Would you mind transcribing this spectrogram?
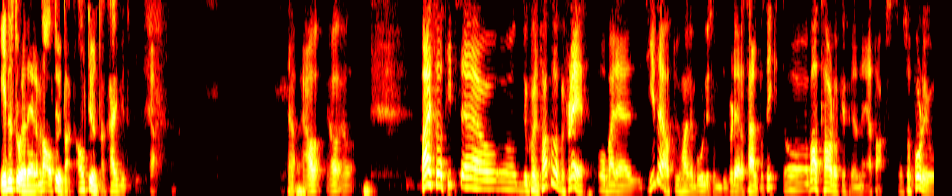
I det store delet, men det er alltid unntak. Alltid unntak. Herregud. Ja, ja da. Ja, da. Nei, så tipset er å Du kan jo ta kontakt med flere og bare si det at du har en bolig som du vurderer å selge på sikt. Og hva tar dere for en e-takst? Og så får du jo,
